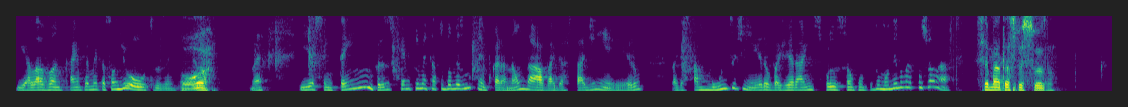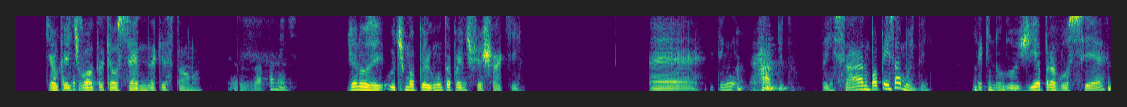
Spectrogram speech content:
e alavancar a implementação de outros. Entendeu? Boa. Né? E assim, tem empresas que querem implementar tudo ao mesmo tempo, cara. Não dá, vai gastar dinheiro, vai gastar muito dinheiro, vai gerar indisposição com todo mundo e não vai funcionar. Você mata né? as pessoas, não? Que é o que a gente pessoas. volta, que é o cerne da questão, não? Exatamente. Januzzi, última pergunta para a gente fechar aqui. É, tem rápido. Pensar, não pode pensar muito, hein? Tecnologia para você é?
